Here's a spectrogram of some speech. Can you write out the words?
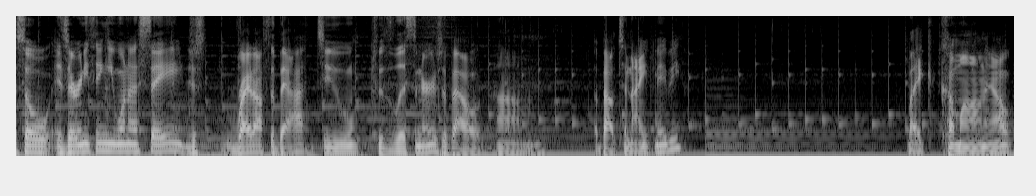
so is there anything you want to say just right off the bat to to the listeners about um about tonight maybe? Like come on out.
